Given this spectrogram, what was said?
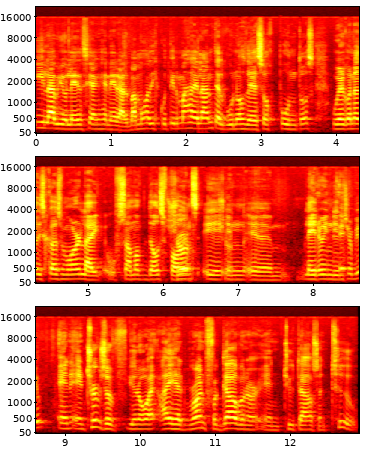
y la violencia en general. Vamos a discutir más adelante algunos de esos puntos. We're going to discuss more like some of those points sure, sure. in, um, later in the interview. And in terms of, you know, I, I had run for governor in 2002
